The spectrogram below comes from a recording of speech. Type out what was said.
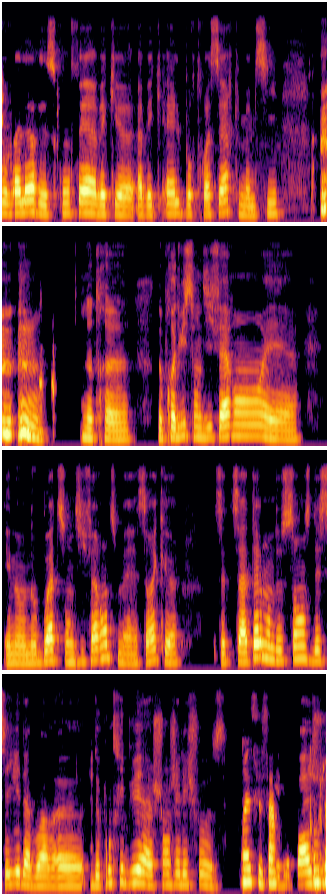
vos valeurs et ce qu'on fait avec, euh, avec elle pour Trois Cercles, même si notre, nos produits sont différents et, et nos, nos, boîtes sont différentes. Mais c'est vrai que ça a tellement de sens d'essayer d'avoir, de contribuer à changer les choses. Ouais, c'est ça. Et de pas juste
